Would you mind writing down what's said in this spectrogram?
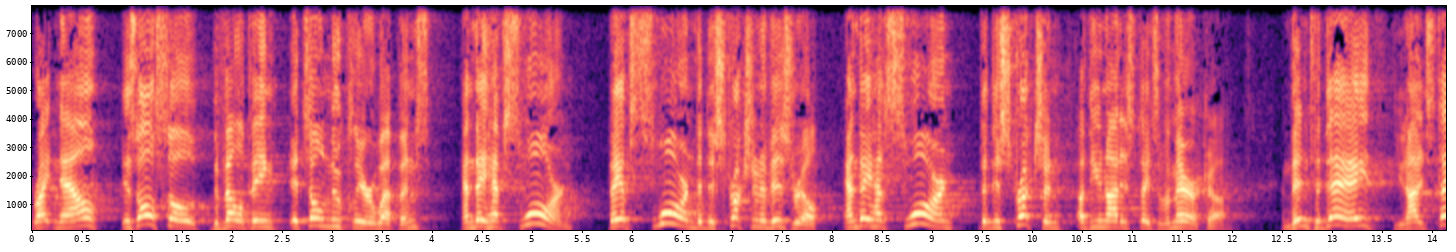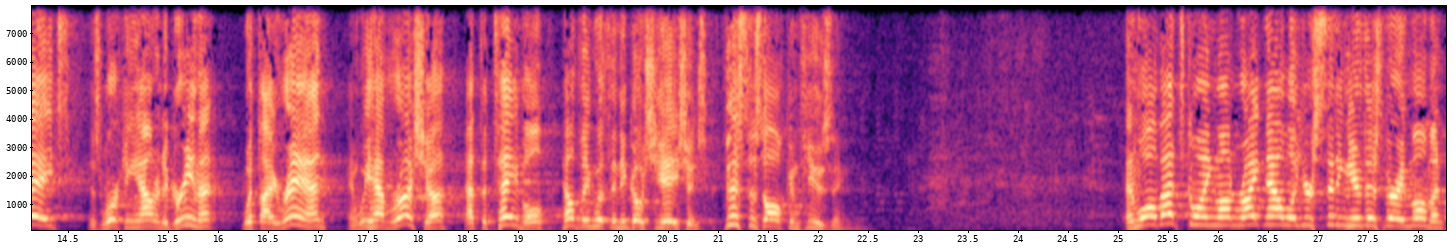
right now, is also developing its own nuclear weapons, and they have sworn, they have sworn the destruction of Israel, and they have sworn the destruction of the United States of America. And then today, the United States is working out an agreement with Iran, and we have Russia at the table helping with the negotiations. This is all confusing. And while that's going on right now, while you're sitting here this very moment,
